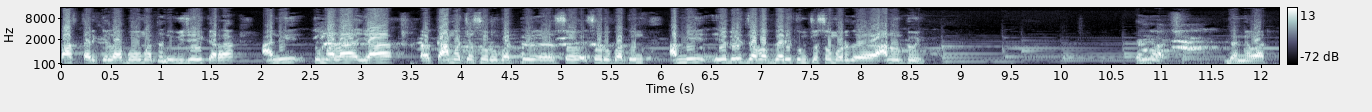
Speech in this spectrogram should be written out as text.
पाच तारखेला बहुमताने विजयी करा आणि तुम्हाला या कामाच्या स्वरूपात स्वरूपातून आम्ही वेगळीच जबाबदारी तुमच्यासमोर आणून ठेवू धन्यवाद. धन्यवाद.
